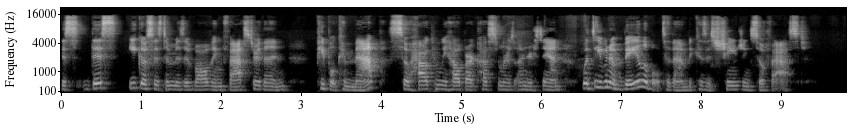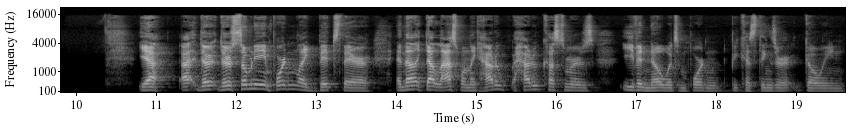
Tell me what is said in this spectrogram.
Is this ecosystem is evolving faster than people can map. So how can we help our customers understand what's even available to them because it's changing so fast? Yeah, uh, there there's so many important like bits there, and that like that last one, like how do how do customers even know what's important because things are going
